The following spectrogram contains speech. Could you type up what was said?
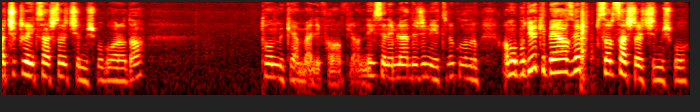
Açık renk saçlar içinmiş bu bu arada. Ton mükemmelliği falan filan. Neyse nemlendirici niyetine kullanırım. Ama bu diyor ki beyaz ve sarı saçlar içinmiş bu.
